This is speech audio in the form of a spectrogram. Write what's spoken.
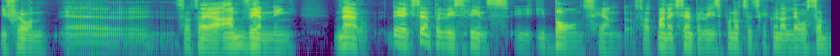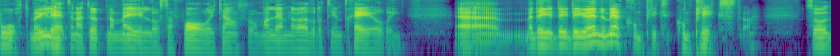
ifrån eh, så att säga användning när det exempelvis finns i, i, barns händer. Så att man exempelvis på något sätt ska kunna låsa bort möjligheten att öppna mail och Safari kanske om man lämnar över det till en treåring. Eh, men det, det, det, är ju ännu mer komplex, komplext. Va? Så eh,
